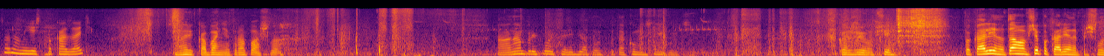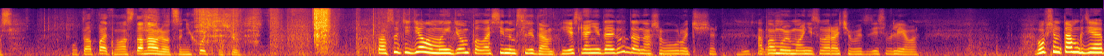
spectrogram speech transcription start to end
Что нам есть показать? Смотри, кабанья тропа шла. А нам приходится, ребята, вот по такому снегу идти. Покажи вообще. По колено. Там вообще по колено пришлось утопать, но останавливаться не хочется. Что? По сути дела, мы идем по лосиным следам. Если они дойдут до нашего урочища, Будет а по-моему они сворачивают здесь влево. В общем, там, где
